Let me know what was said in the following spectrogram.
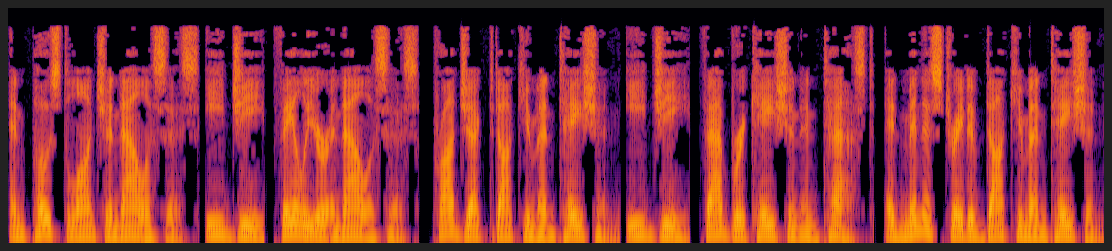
and post-launch analysis e.g., failure analysis, project documentation e.g., fabrication and test, administrative documentation,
